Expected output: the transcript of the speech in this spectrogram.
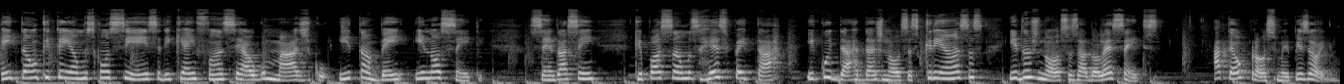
Então, que tenhamos consciência de que a infância é algo mágico e também inocente. Sendo assim, que possamos respeitar e cuidar das nossas crianças e dos nossos adolescentes. Até o próximo episódio.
